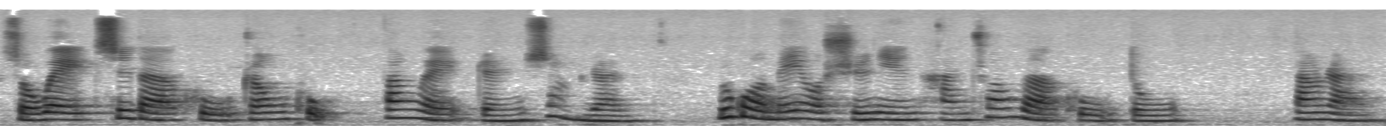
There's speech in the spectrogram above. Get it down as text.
所谓吃的苦中苦，方为人上人。如果没有十年寒窗的苦读，当然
